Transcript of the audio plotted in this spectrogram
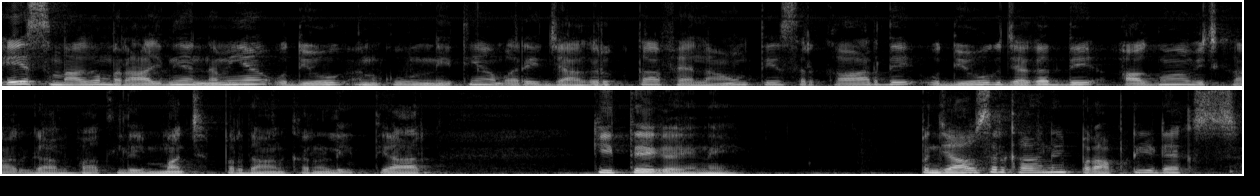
ਇਹ ਸਮਾਗਮ ਰਾਜ ਦੀਆਂ ਨਵੀਆਂ ਉਦਯੋਗ ਅਨੁਕੂਲ ਨੀਤੀਆਂ ਬਾਰੇ ਜਾਗਰੂਕਤਾ ਫੈਲਾਉਣ ਤੇ ਸਰਕਾਰ ਦੇ ਉਦਯੋਗ ਜਗਤ ਦੇ ਆਗੂਆਂ ਵਿਚਕਾਰ ਗੱਲਬਾਤ ਲਈ ਮੰਚ ਪ੍ਰਦਾਨ ਕਰਨ ਲਈ ਤਿਆਰ ਕੀਤੇ ਗਏ ਨੇ। ਪੰਜਾਬ ਸਰਕਾਰ ਨੇ ਪ੍ਰਾਪਰਟੀ ਟੈਕਸ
